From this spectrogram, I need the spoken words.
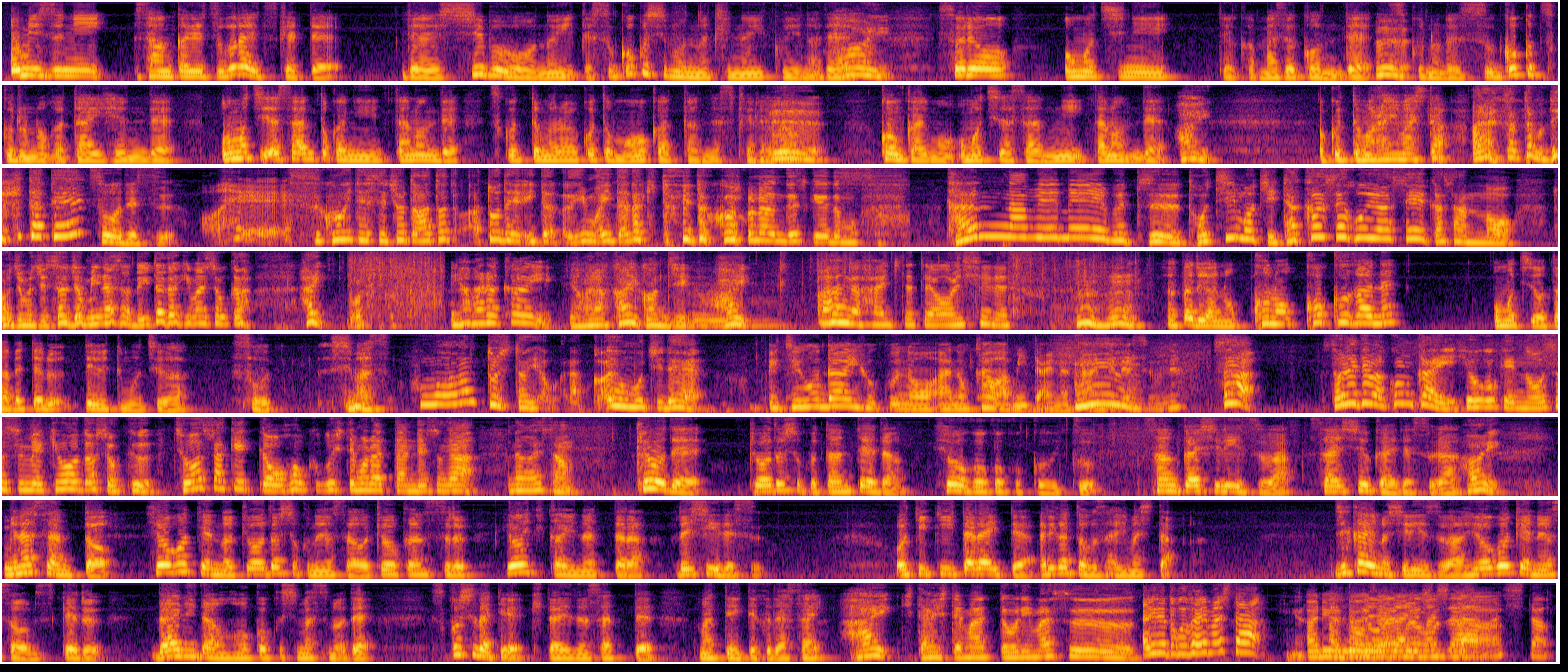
お水に3か月ぐらいつけてで渋を抜いてすごく渋抜きにくいので、はい、それをお餅にっていうか混ぜ込んで作るのですごく作るのが大変で、お餅屋さんとかに頼んで作ってもらうことも多かったんですけれど、えー、今回もお餅屋さんに頼んで、はい、送ってもらいました。あれ、でも出来たて？そうです。へえ、すごいですちょっと後で後でいただ今いただきたいところなんですけれども。神鍋名物とちもち高砂屋製菓さんのとちもちそれじゃ皆さんでいただきましょうか。はい。柔らかい。柔らかい感じ。はい。あんが入ってて美味しいです。うんうん。やっぱりあのこのコクがねお餅を食べてるっていう気持ちがそうしますふわんとした柔らかいお餅で。いちご大福のあの皮みたいな感じですよね、うん、さあそれでは今回兵庫県のおすすめ郷土食調査結果を報告してもらったんですが永井さん。今日で郷土食探偵団兵庫五国行く3回シリーズは最終回ですが、はい、皆さんと兵庫県の郷土食の良さを共感する良い機会になったら嬉しいです。お聞きいただいてありがとうございました次回のシリーズは兵庫県の良さを見つける第2弾を報告しますので少しだけ期待なさって待っていてください。はい期待して待っております。ありがとうございました。ありがとうございました。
